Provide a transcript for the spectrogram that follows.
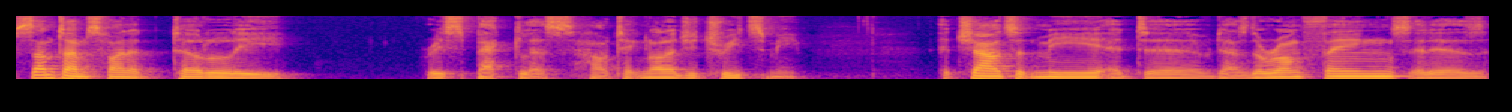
sometimes find it totally respectless how technology treats me. It shouts at me, it uh, does the wrong things, it is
